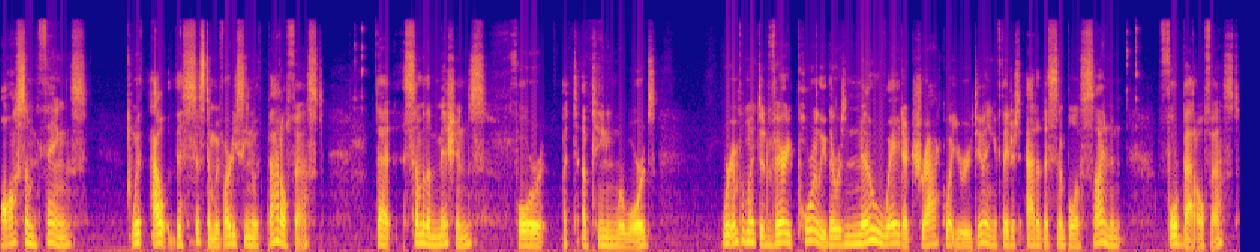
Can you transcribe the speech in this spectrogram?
awesome things without this system. We've already seen with Battlefest that some of the missions for obtaining rewards were implemented very poorly. There was no way to track what you were doing if they just added a simple assignment for Battlefest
